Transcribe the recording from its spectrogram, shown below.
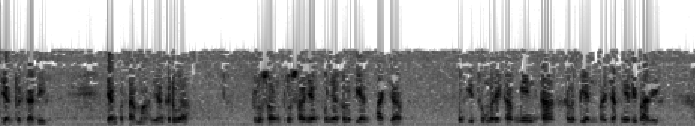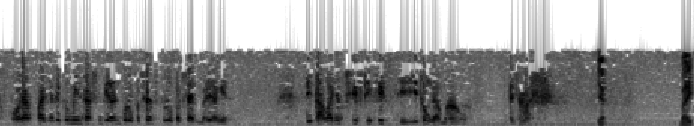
yang terjadi. Yang pertama. Yang kedua, perusahaan-perusahaan yang punya kelebihan pajak, begitu mereka minta kelebihan pajaknya dibalik, orang pajak itu minta 90%, 10%, bayangin. Ditawarnya 50-50, itu nggak mau. Mas. Ya. Baik.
